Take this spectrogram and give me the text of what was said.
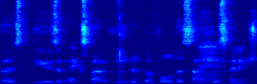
first views of Expo even before the site was finished.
